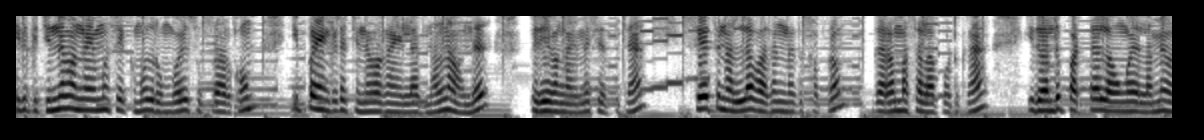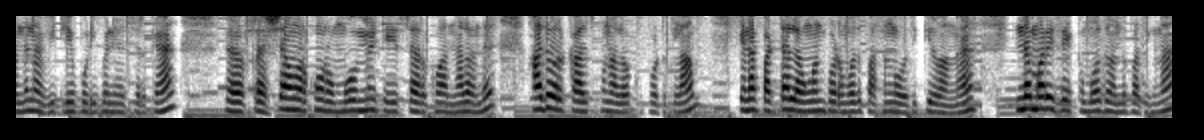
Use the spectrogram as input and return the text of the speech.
இதுக்கு சின்ன வெங்காயமும் சேர்க்கும்போது ரொம்பவே சூப்பராக இருக்கும். இப்போ என்கிட்ட சின்ன வெங்காயம் இல்லாததுனால நான் வந்து பெரிய வெங்காயமே சேர்த்துட்டேன். சேர்த்து நல்லா வதங்கினதுக்கப்புறம் கரம் மசாலா போட்டுக்கிறேன். இது வந்து பட்டை லவங்கம் எல்லாமே வந்து நான் வீட்லேயே பொடி பண்ணி வச்சுருக்கேன். ஃப்ரெஷ்ஷாகவும் இருக்கும் ரொம்பவுமே டேஸ்ட்டாக இருக்கும். அதனால் வந்து அது ஒரு கால் ஸ்பூன் அளவுக்கு போட்டுக்கலாம். ஏன்னா பட்டை லவங்கன்னு போடும்போது பசங்க ஒதுக்கிடுவாங்க இந்த மாதிரி சேர்க்கும்போது வந்து பார்த்திங்கன்னா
